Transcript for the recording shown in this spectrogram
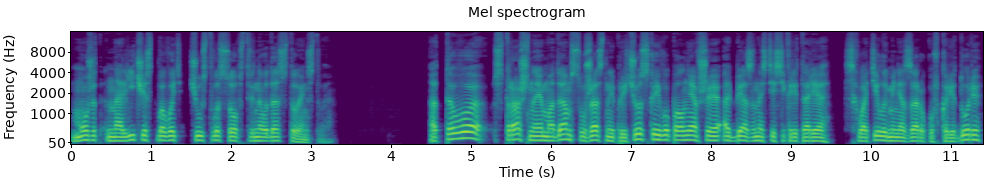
может наличествовать чувство собственного достоинства. Оттого страшная мадам с ужасной прической, выполнявшая обязанности секретаря, схватила меня за руку в коридоре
